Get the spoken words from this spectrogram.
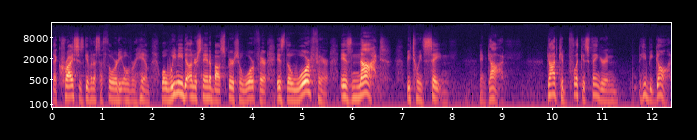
that Christ has given us authority over him. What we need to understand about spiritual warfare is the warfare is not between Satan and God. God could flick his finger and he'd be gone.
